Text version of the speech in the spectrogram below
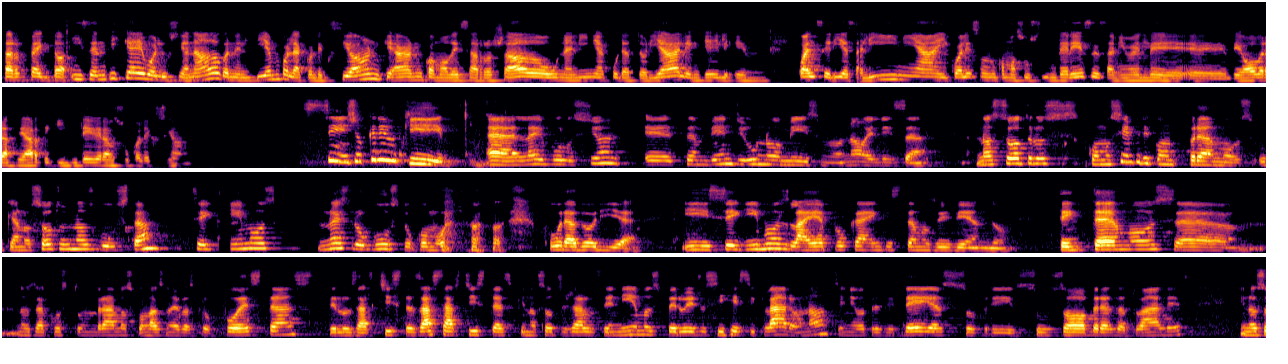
Perfecto. ¿Y sentís que ha evolucionado con el tiempo la colección, que han como desarrollado una línea curatorial en qué, en cuál sería esa línea y cuáles son como sus intereses a nivel de, eh, de obras de arte que integran su colección? Sim, eu creio que uh, a evolução é também de uno mesmo, não, Elisa? Nós outros, como sempre compramos o que a nós outros nos gusta, seguimos nosso gosto como curadoria e seguimos a época em que estamos vivendo. Tentamos uh, nos acostumbramos com as novas propostas de los artistas, as artistas que nós já os teníamos, pero eles se reciclaram, não? Tinham outras ideias sobre suas obras atuais e nós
